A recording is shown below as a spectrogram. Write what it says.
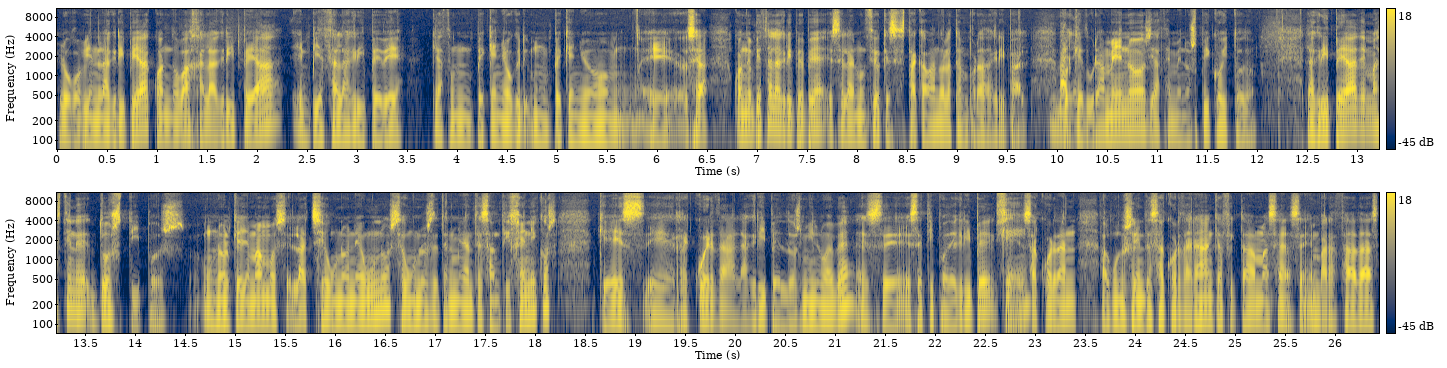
luego viene la gripe A, cuando baja la gripe A, empieza la gripe B que hace un pequeño, un pequeño eh, o sea, cuando empieza la gripe B es el anuncio que se está acabando la temporada gripal, porque dura menos y hace menos pico y todo. La gripe A además tiene dos tipos, uno el que llamamos el H1N1, según los determinantes antigénicos, que es eh, recuerda a la gripe del 2009, ese, ese tipo de gripe, que se acuerdan, algunos oyentes se acordarán que afectaba más a embarazadas,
